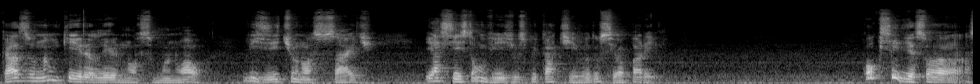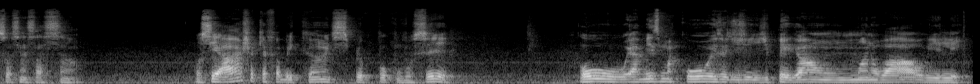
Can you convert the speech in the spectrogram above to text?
caso não queira ler nosso manual, visite o nosso site e assista um vídeo explicativo do seu aparelho. Qual que seria a sua, a sua sensação? Você acha que a fabricante se preocupou com você? Ou é a mesma coisa de, de pegar um manual e ler?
